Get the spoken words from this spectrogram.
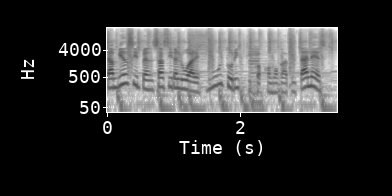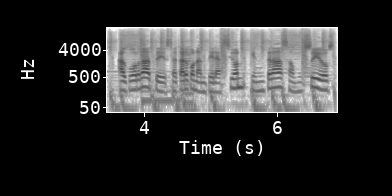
También si pensás ir a lugares muy turísticos como capitales, acordate de sacar con antelación entradas a museos,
